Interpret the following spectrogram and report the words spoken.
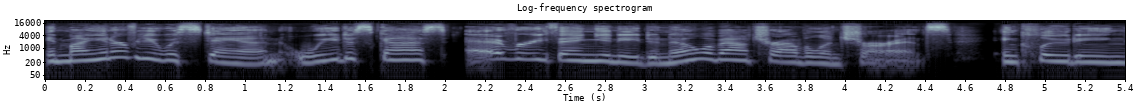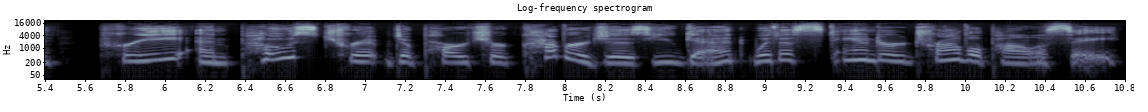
In my interview with Stan, we discuss everything you need to know about travel insurance, including pre and post trip departure coverages you get with a standard travel policy.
